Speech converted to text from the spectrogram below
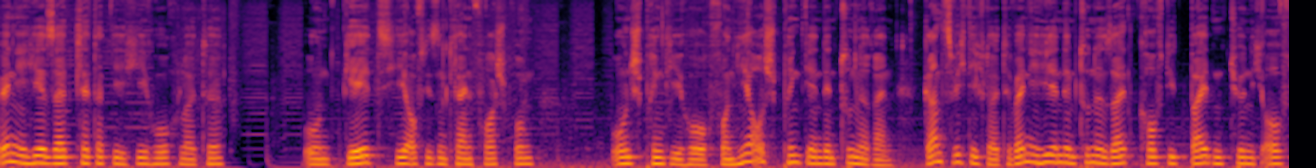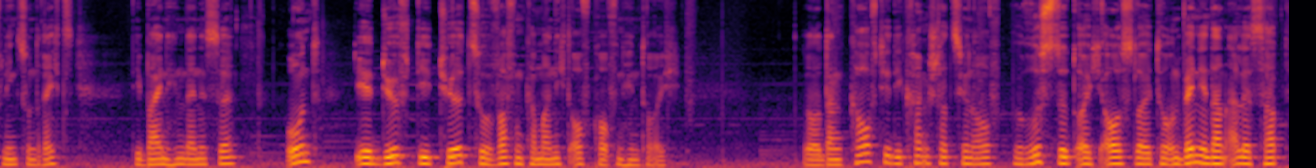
Wenn ihr hier seid, klettert ihr hier hoch, Leute. Und geht hier auf diesen kleinen Vorsprung und springt hier hoch. Von hier aus springt ihr in den Tunnel rein. Ganz wichtig, Leute, wenn ihr hier in dem Tunnel seid, kauft die beiden Türen nicht auf, links und rechts. Die beiden Hindernisse. Und ihr dürft die Tür zur Waffenkammer nicht aufkaufen hinter euch. So, dann kauft ihr die Krankenstation auf, rüstet euch aus, Leute. Und wenn ihr dann alles habt,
